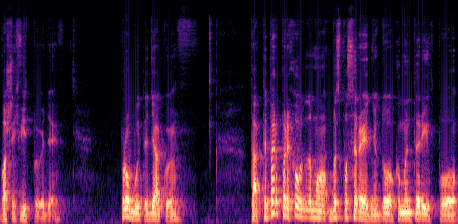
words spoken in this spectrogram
ваших відповідей. Пробуйте, дякую. Так, тепер переходимо безпосередньо до коментарів по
